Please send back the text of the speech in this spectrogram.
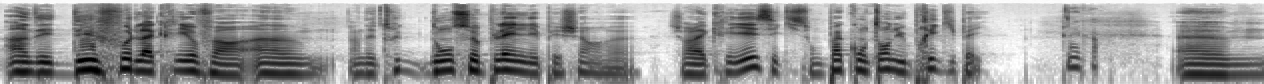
un des défauts de la criée, enfin, un, un des trucs dont se plaignent les pêcheurs euh, sur la criée, c'est qu'ils sont pas contents du prix qu'ils payent. D'accord. Euh,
